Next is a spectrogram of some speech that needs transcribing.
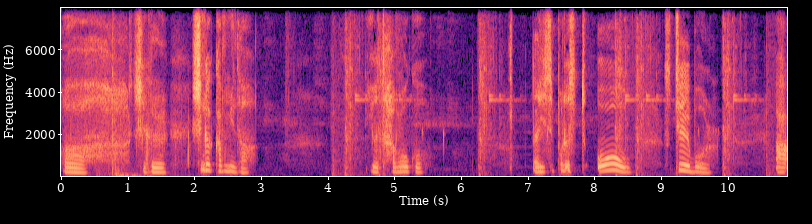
와 지금 심각합니다. 이거 다 먹어. 나이스 포레스트. 오 스틸볼. 아,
